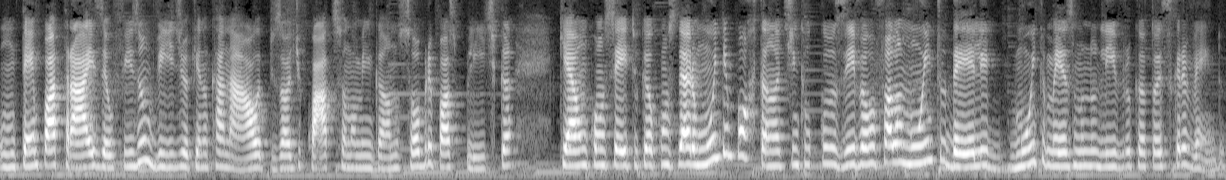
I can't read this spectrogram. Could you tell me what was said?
um tempo atrás eu fiz um vídeo aqui no canal, episódio 4, se eu não me engano, sobre pós-política, que é um conceito que eu considero muito importante, inclusive eu vou falar muito dele, muito mesmo no livro que eu estou escrevendo.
